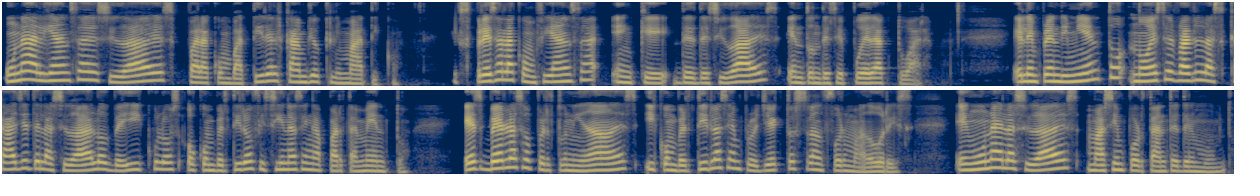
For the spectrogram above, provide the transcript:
una alianza de ciudades para combatir el cambio climático. Expresa la confianza en que desde ciudades en donde se puede actuar. El emprendimiento no es cerrar las calles de la ciudad a los vehículos o convertir oficinas en apartamento, es ver las oportunidades y convertirlas en proyectos transformadores en una de las ciudades más importantes del mundo.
